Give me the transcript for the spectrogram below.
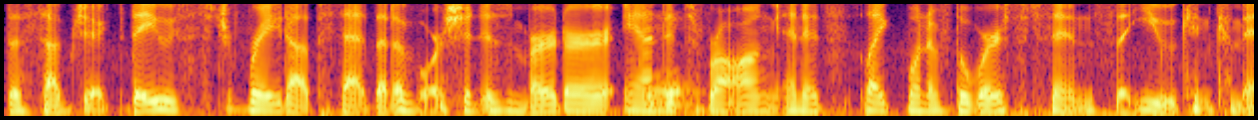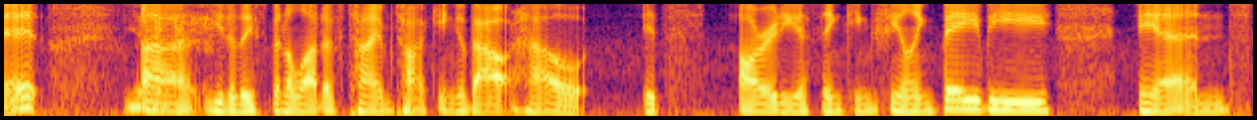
the subject. They straight up said that abortion is murder and cool. it's wrong and it's like one of the worst sins that you can commit. Uh, you know, they spent a lot of time talking about how it's already a thinking, feeling baby and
